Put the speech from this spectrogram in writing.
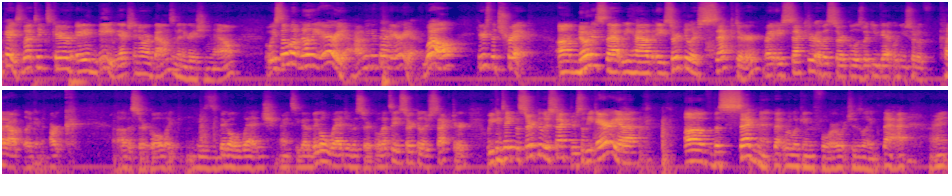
Okay, so that takes care of a and b. We actually know our bounds of integration now. But we still don't know the area. How do we get that area? Well, here's the trick. Um, notice that we have a circular sector, right? A sector of a circle is what you get when you sort of cut out like an arc. of a circle, like here's this big old wedge, right? So you got a big old wedge of a circle. That's a circular sector. We can take the circular sector, so the area of the segment that we're looking for, which is like that, right?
